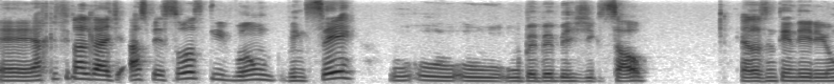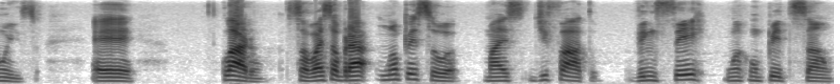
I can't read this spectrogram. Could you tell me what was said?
É, a finalidade? As pessoas que vão vencer o, o, o, o BBB Jigsaw, elas entenderiam isso. É, claro, só vai sobrar uma pessoa, mas de fato, vencer uma competição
